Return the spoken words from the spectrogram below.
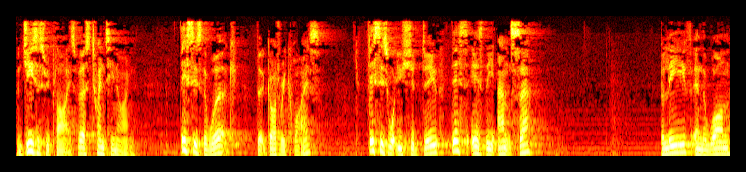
And Jesus replies, verse 29, This is the work that God requires this is what you should do. This is the answer. Believe in the one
